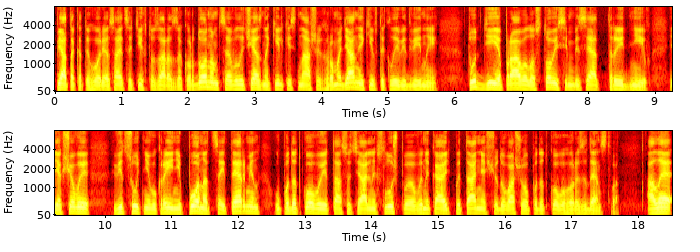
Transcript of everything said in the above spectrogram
п'ята категорія сайт це ті, хто зараз за кордоном. Це величезна кількість наших громадян, які втекли від війни. Тут діє правило 183 днів. Якщо ви відсутні в Україні понад цей термін, у податкової та соціальних служб е, виникають питання щодо вашого податкового резидентства. Але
